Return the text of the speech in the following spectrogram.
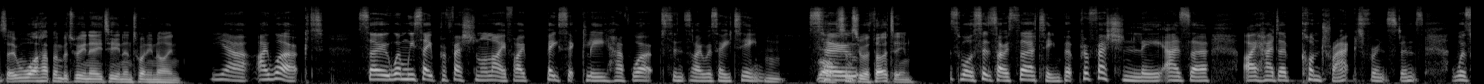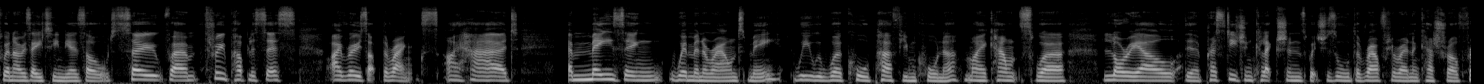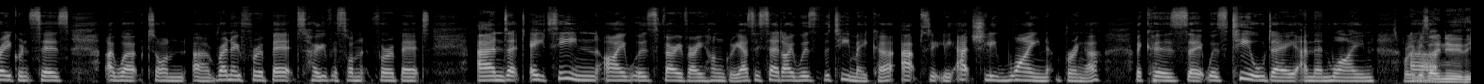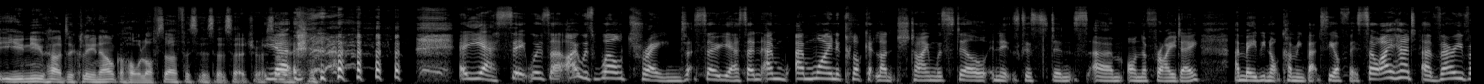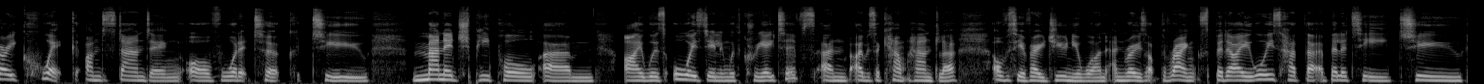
So what happened between 18 and 29? Yeah, I worked. So when we say professional life, I basically have worked since I was 18. So well, since you were 13. well since I was 13, but professionally as a I had a contract, for instance, was when I was 18 years old. So um, through Publicis, I rose up the ranks. I had amazing women around me. We were called Perfume Corner. My accounts were L'Oreal, the Prestige and Collections, which is all the Ralph Lauren and Cacharel fragrances. I worked on uh, Renault for a bit, Hovis on for a bit. And at 18, I was very, very hungry. As I said, I was the tea maker, absolutely. Actually, wine bringer, because it was tea all day and then wine. It's probably because I knew that you knew how to clean alcohol off surfaces, etc. So. Yeah. yes, it was. Uh, I was well trained. So yes, and and and wine o'clock at lunchtime was still in existence um, on a Friday, and maybe not coming back to the office. So I had a very very quick understanding of what it took to manage people. Um, I was always dealing with creatives, and I was account handler, obviously a very junior one, and rose up the ranks. But I always had that ability to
